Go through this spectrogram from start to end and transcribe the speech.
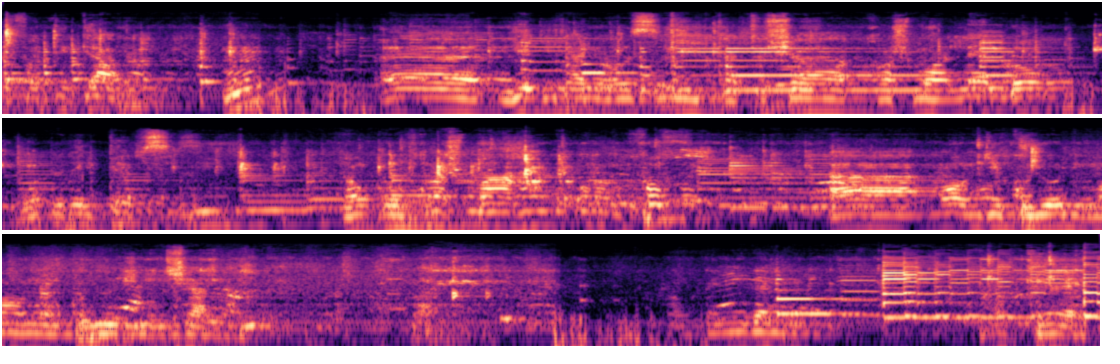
infatigable hmm? euh, yeɗitani aussi Katoucha franchement lelɗo wondude pepsibi donc franchement onon fof ah, mawon ji ko yooɗi mawon nan ko yooɗi inchallah. Donc dañuy dem. ok Yeah.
